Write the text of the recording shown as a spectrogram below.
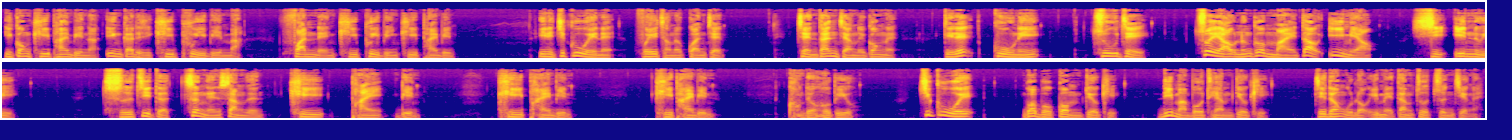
伊讲去歹面啊，应该就是起屁面嘛，翻脸起屁面去歹面。因为这句话呢，非常的关键。简单讲来讲呢，伫咧旧年，朱者最后能够买到疫苗，是因为慈济的证严上人去歹面，起歹面，起歹面。空中好标，这句话我无讲唔对去，你嘛无听唔对去，这种有录音会当做尊敬诶，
